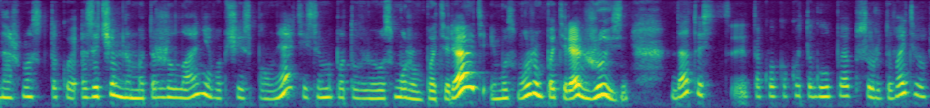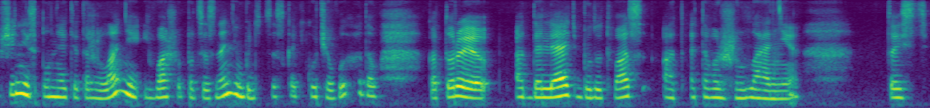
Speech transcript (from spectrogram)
наш мозг такой, а зачем нам это желание вообще исполнять, если мы потом его сможем потерять, и мы сможем потерять жизнь, да, то есть э, такой какой-то глупый абсурд. Давайте вообще не исполнять это желание, и ваше подсознание будет искать кучу выходов, которые отдалять будут вас от этого желания. То есть,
